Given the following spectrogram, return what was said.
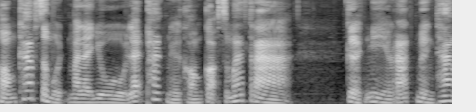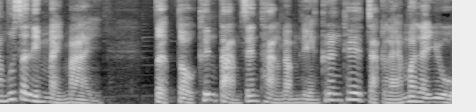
ของคาบสมุทรมาลายูและภาคเหนือของเกาะสุมาตรา เกิดมีรัฐเมืองท่ามุสลิมใหม่ ๆ เติบโตขึ้นตามเส้นทางลำเลียงเครื่องเทศจากแหลมมาลายู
